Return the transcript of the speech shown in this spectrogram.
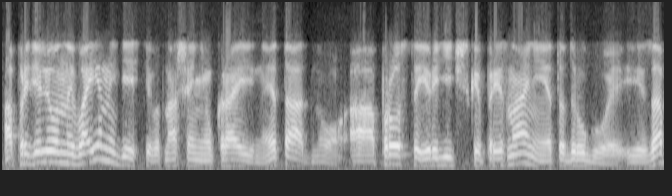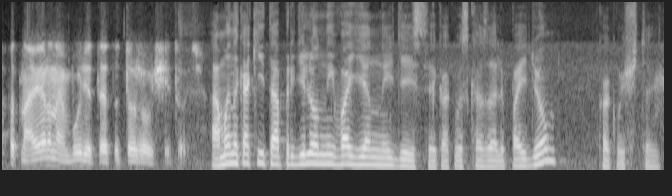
определенные военные действия в отношении Украины – это одно, а просто юридическое признание – это другое. И Запад, наверное, будет это тоже учитывать. А мы на какие-то определенные военные действия, как вы сказали, пойдем? Как вы считаете?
